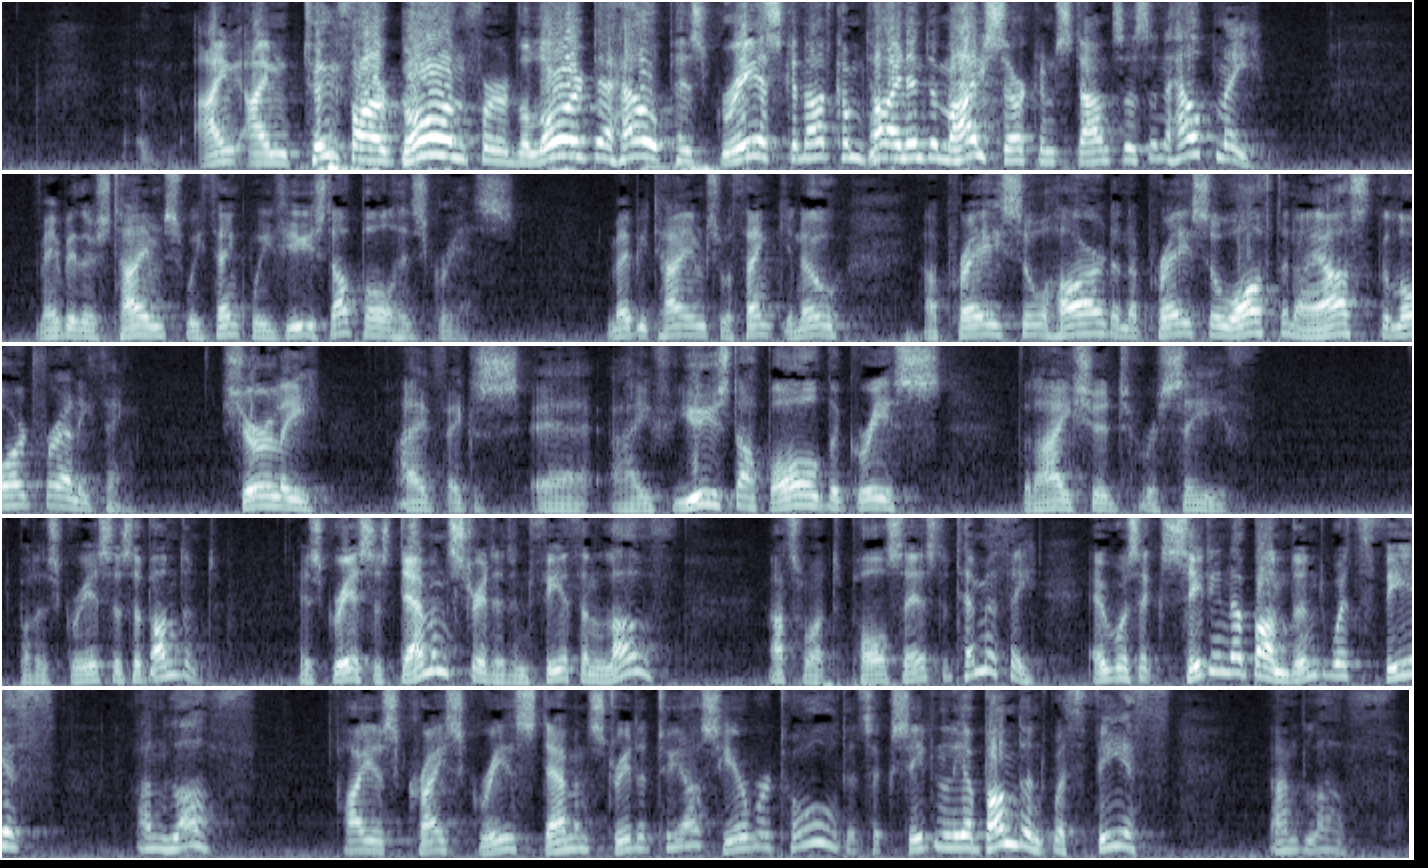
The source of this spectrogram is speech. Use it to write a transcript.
I, am too far gone for the Lord to help. His grace cannot come down into my circumstances and help me. Maybe there's times we think we've used up all His grace. Maybe times we think, you know, I pray so hard and I pray so often, I ask the Lord for anything. Surely I've, ex- uh, I've used up all the grace that I should receive. But His grace is abundant. His grace is demonstrated in faith and love. That's what Paul says to Timothy. It was exceeding abundant with faith and love. How is Christ's grace demonstrated to us? Here we're told it's exceedingly abundant with faith and love.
